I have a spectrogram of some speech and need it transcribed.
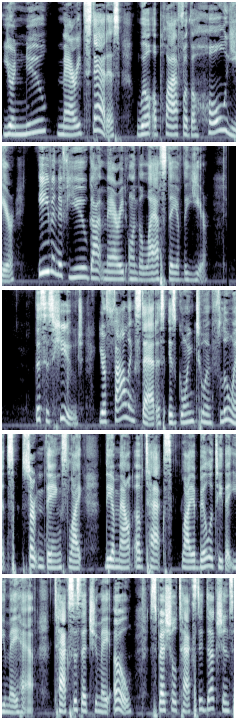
Your new married status will apply for the whole year, even if you got married on the last day of the year. This is huge. Your filing status is going to influence certain things like the amount of tax liability that you may have, taxes that you may owe, special tax deductions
